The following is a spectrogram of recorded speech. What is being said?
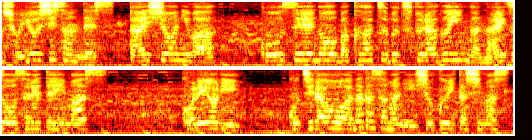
の所有資産です。対象には高性能爆発物プラグインが内蔵されています。これよりこちらをあなた様に移植いたします。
